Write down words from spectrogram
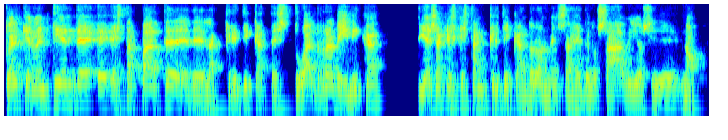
Todo el que no entiende eh, esta parte de, la crítica textual rabínica piensa que es que están criticando los mensajes de los sabios y de... No,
